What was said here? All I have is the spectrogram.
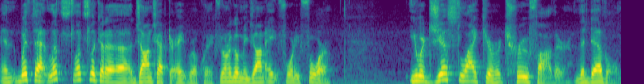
And with that, let's let's look at uh, John chapter 8 real quick. If you want to go with me, John 8 44. You are just like your true father, the devil,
